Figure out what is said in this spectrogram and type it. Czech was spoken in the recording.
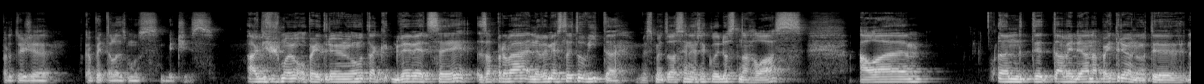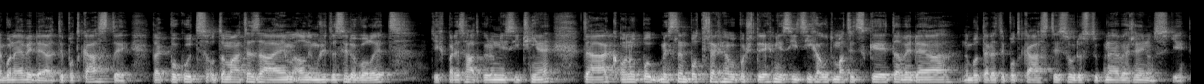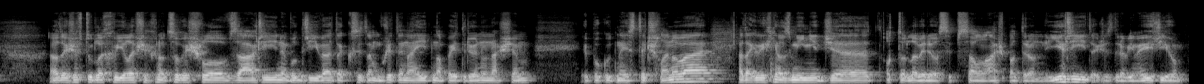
protože kapitalismus, bitches. A když už mluvím o Patreonu, tak dvě věci. Za prvé, nevím, jestli to víte, my jsme to asi neřekli dost nahlas, ale eh, ty, ta videa na Patreonu, ty, nebo ne videa, ty podcasty, tak pokud o to máte zájem, ale nemůžete si dovolit těch 50 korun měsíčně, tak ono, po, myslím, po třech nebo po čtyřech měsících automaticky ta videa, nebo teda ty podcasty jsou dostupné veřejnosti. No, takže v tuhle chvíli všechno, co vyšlo v září nebo dříve, tak si tam můžete najít na Patreonu našem i pokud nejste členové. A tak bych měl zmínit, že o tohle video si psal náš patron Jiří, takže zdravíme Jiřího.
